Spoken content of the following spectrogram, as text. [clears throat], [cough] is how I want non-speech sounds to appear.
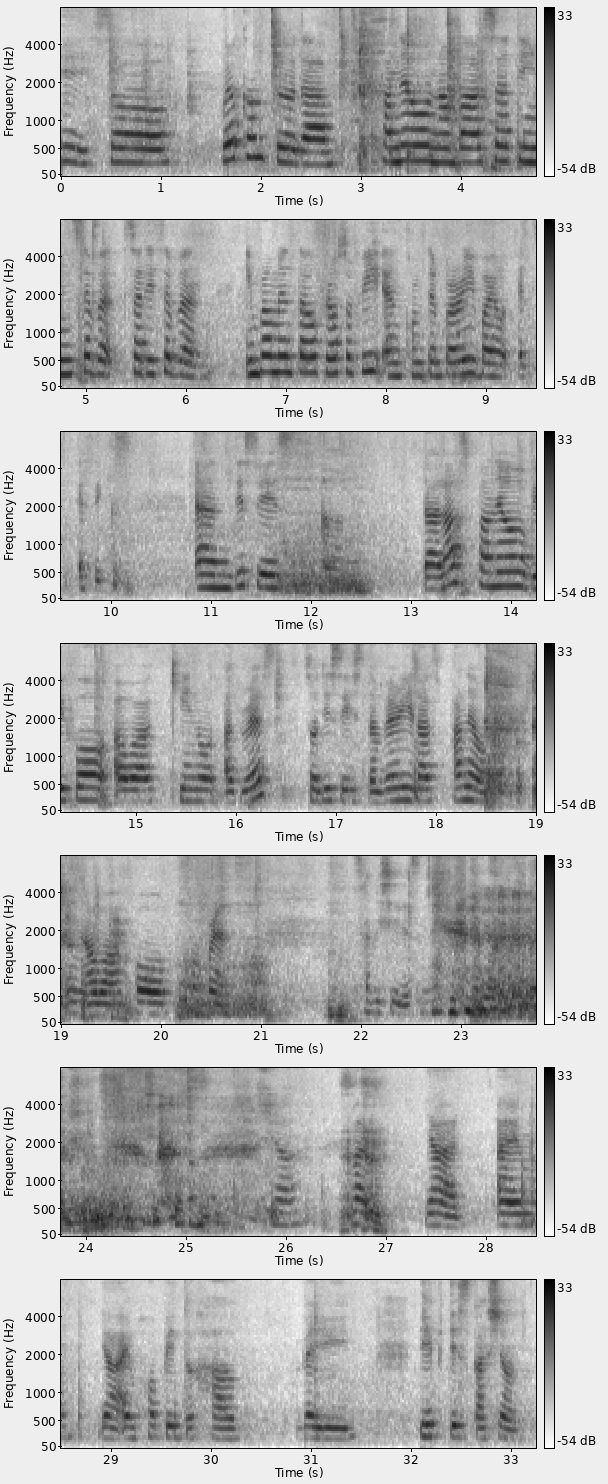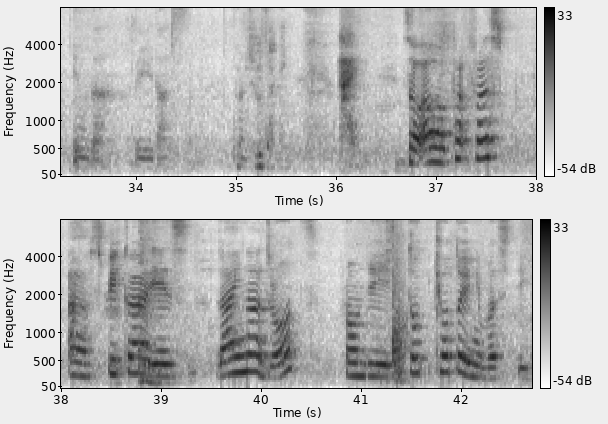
Okay, so welcome to the panel number 13, 37, Environmental Philosophy and Contemporary Bioethics. And this is um, the last panel before our keynote address. So this is the very last panel in our whole conference. 寂しいですね。yeah, [laughs] but yeah, I'm yeah I'm hoping to have very deep discussion in the last. Hi. So our first uh, speaker is Laina Drotz from the Kyoto University.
